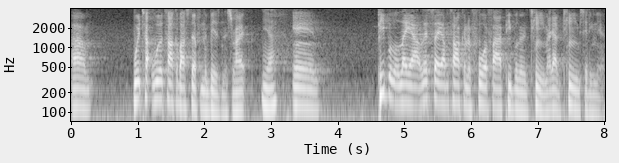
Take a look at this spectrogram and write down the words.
um, we're ta- we'll talk about stuff in the business, right? Yeah. And people will lay out. Let's say I'm talking to four or five people in a team. I got a team sitting there.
